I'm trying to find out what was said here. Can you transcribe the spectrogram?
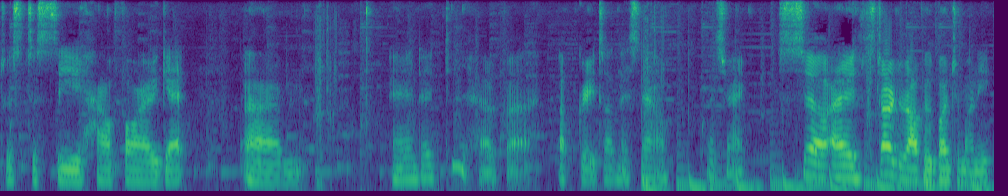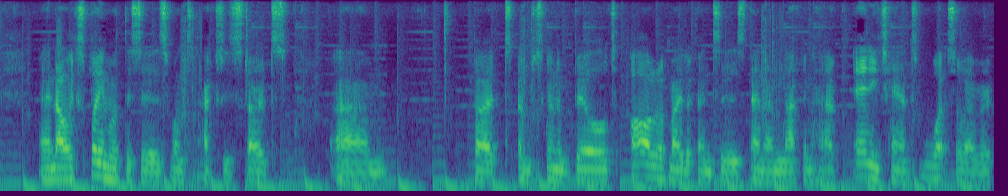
just to see how far I get. Um, and I do have uh, upgrades on this now. That's right. So I started off with a bunch of money, and I'll explain what this is once it actually starts. Um, but I'm just going to build all of my defenses, and I'm not going to have any chance whatsoever.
